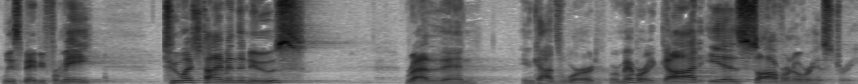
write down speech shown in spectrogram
at least maybe for me. Too much time in the news rather than in God's Word. Remember, God is sovereign over history.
